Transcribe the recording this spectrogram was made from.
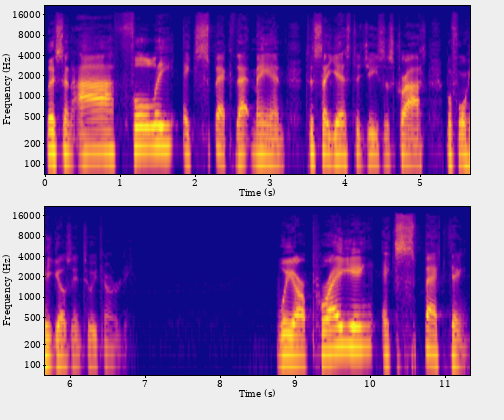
Listen, I fully expect that man to say yes to Jesus Christ before he goes into eternity. We are praying, expecting.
